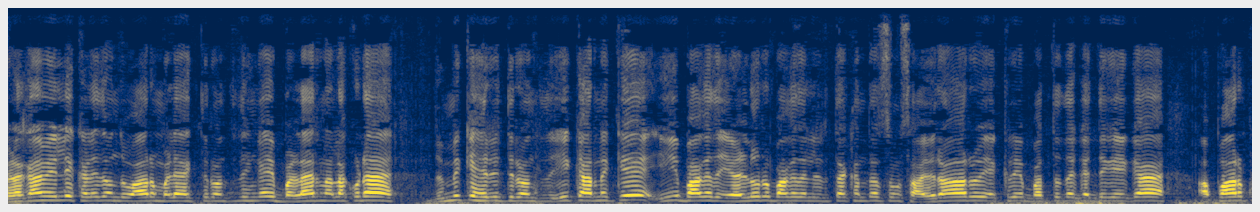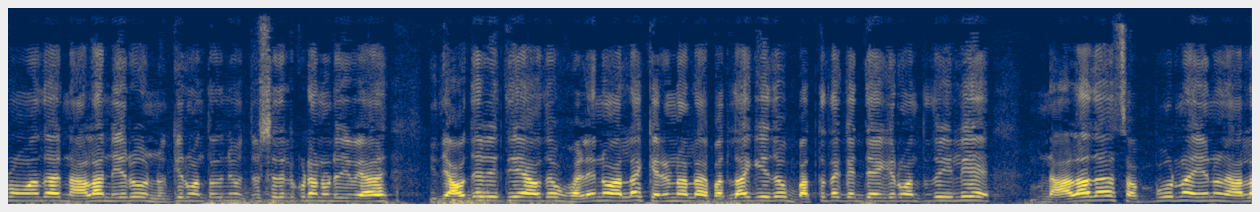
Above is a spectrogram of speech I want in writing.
ಬೆಳಗಾವಿಯಲ್ಲಿ ಕಳೆದ ಒಂದು ವಾರ ಮಳೆ ಆಗ್ತಿರುವಂತದ್ದು. ಹಿಂಗಾಗಿ ಬಳ್ಳಾರಿನೆಲ್ಲ ಕೂಡ ದುಮ್ಮಿಕೆ ಹರಿತಿರುವಂಥದ್ದು ಈ ಕಾರಣಕ್ಕೆ ಈ ಭಾಗದ ಎಳ್ಳೂರು ಭಾಗದಲ್ಲಿ ಇರ್ತಕ್ಕಂಥ ಸಾವಿರಾರು ಎಕರೆ ಭತ್ತದ ಗದ್ದೆಗೆ ಈಗ ಅಪಾರ ಪ್ರಮಾಣದ ನಾಲಾ ನೀರು ನುಗ್ಗಿರುವಂಥದ್ದು ನೀವು ದೃಶ್ಯದಲ್ಲಿ ಕೂಡ ನೋಡಿದೀವಿ ಇದು ಯಾವುದೇ ರೀತಿಯ ಯಾವುದೇ ಹೊಳೆನೂ ಅಲ್ಲ, ಕೆರೆನೂ ಅಲ್ಲ. ಬದಲಾಗಿ ಇದು ಭತ್ತದ ಗದ್ದೆ ಆಗಿರುವಂಥದ್ದು ಇಲ್ಲಿ ನಾಳದ ಸಂಪೂರ್ಣ ಏನು ನಾಲ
